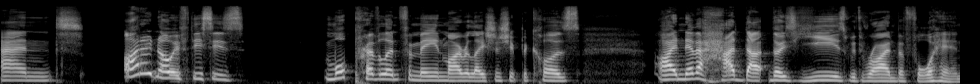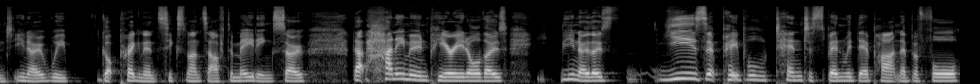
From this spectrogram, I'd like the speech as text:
And I don't know if this is more prevalent for me in my relationship because I never had that those years with Rhian beforehand. You know, we got pregnant 6 months after meeting. So that honeymoon period or those you know, those years that people tend to spend with their partner before,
